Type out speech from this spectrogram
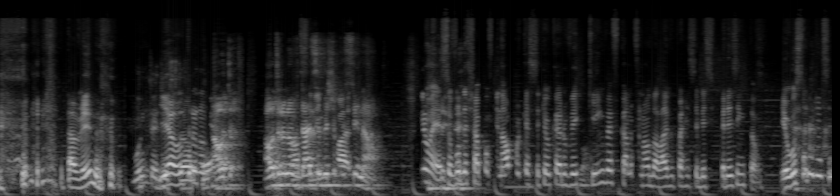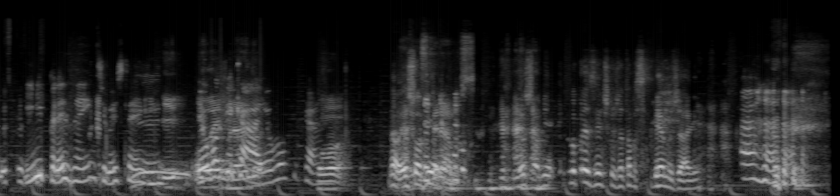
tá vendo? Muita edição. E a outra, novidade, a outra, a outra novidade você deixa para o final. Não é, essa eu vou deixar pro final, porque essa aqui eu quero ver quem vai ficar no final da live para receber esse presentão. Eu gostaria de receber esse presente. Ih, presente, gostei. E, eu vou ficar, eu vou ficar. Boa. Não, eu só vim aqui, Esperamos. eu só vim aqui pelo presente, que eu já estava sabendo já, hein?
